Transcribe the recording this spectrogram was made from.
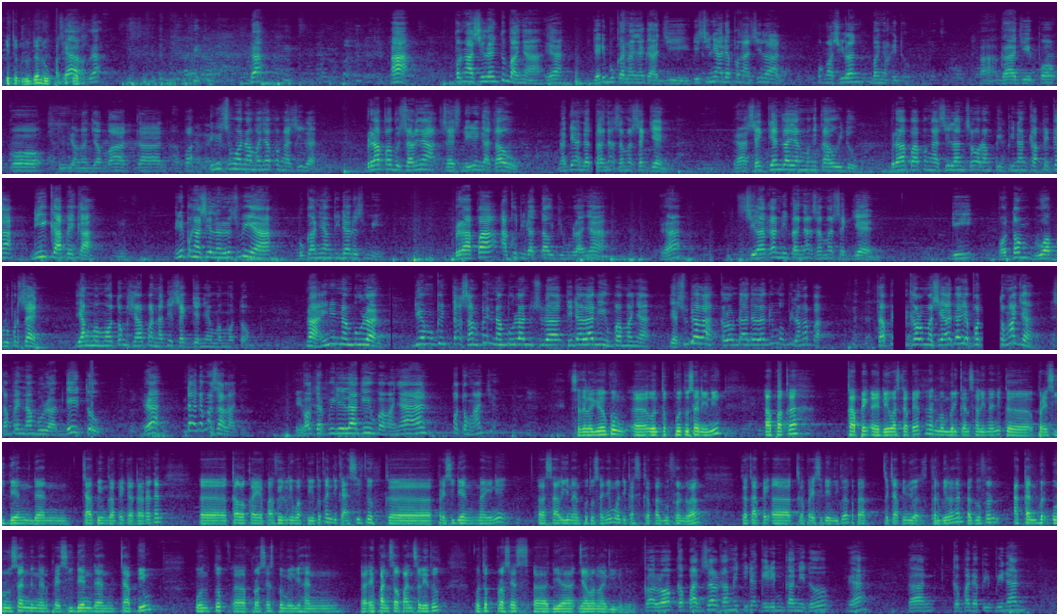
Itu dulu dah lupa satu Ya, lagi. udah. Udah. Ah, penghasilan itu banyak ya. Jadi bukan hanya gaji. Di sini ada penghasilan. Penghasilan banyak itu. Ah, gaji pokok, tunjangan jabatan, apa. Ini semua namanya penghasilan. Berapa besarnya saya sendiri nggak tahu. Nanti Anda tanya sama sekjen. Ya, sekjen lah yang mengetahui itu. Berapa penghasilan seorang pimpinan KPK di KPK. Ini penghasilan resmi ya, bukan yang tidak resmi. Berapa aku tidak tahu jumlahnya. Ya. Silakan ditanya sama sekjen. Dipotong 20%. Yang memotong siapa nanti sekjen yang memotong. Nah, ini enam bulan. Dia mungkin tak sampai enam bulan sudah tidak lagi umpamanya. Ya sudahlah, kalau tidak ada lagi mau bilang apa? Tapi kalau masih ada ya potong aja sampai enam bulan. Gitu. Ya, tidak ada masalah itu. Iya. Kau terpilih lagi umpamanya kan, potong aja. Satu lagi Opung, eh, untuk putusan ini, apakah KPK, eh, Dewas KPK akan memberikan salinannya ke Presiden dan Capim KPK? Karena kan eh, kalau kayak Pak Firly waktu itu kan dikasih tuh ke Presiden. Nah ini eh, salinan putusannya mau dikasih ke Pak Gufron doang, ke KP, eh, ke Presiden juga, ke, Pak- ke Capim juga. Terbilang kan Pak Gufron akan berurusan dengan Presiden dan Capim untuk eh, proses pemilihan eh, eh, pansel-pansel itu untuk proses eh, dia nyalon lagi gitu. Kalau ke pansel kami tidak kirimkan itu, ya, dan kepada pimpinan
